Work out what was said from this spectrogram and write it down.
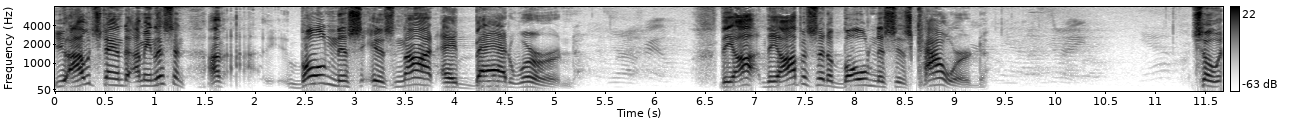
You, I would stand, I mean, listen, I'm, boldness is not a bad word. The, the opposite of boldness is coward. So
